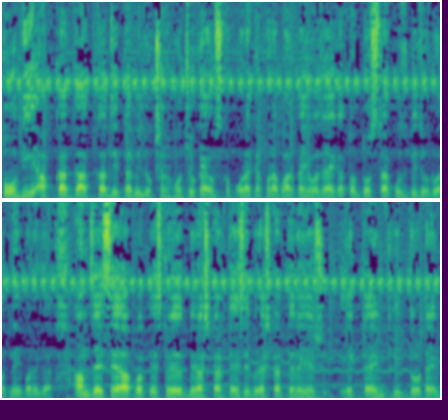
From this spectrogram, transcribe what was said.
तो भी आपका दांत का जितना भी नुकसान हो चुका है, उसका पूरा का पूरा भरपाई हो जाएगा तो दूसरा कुछ भी ज़रूरत नहीं पड़ेगा। हम जैसे आप पेस्ट में ब्रश करते, ऐसे ब्रश करते रहिए, एक टाइम फिर दो टाइम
